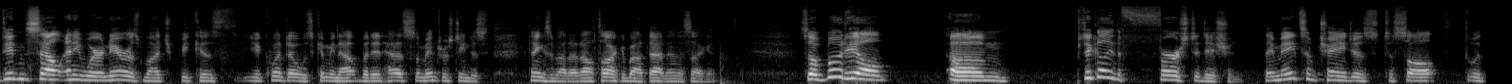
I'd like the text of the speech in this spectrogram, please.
didn't sell anywhere near as much because Yaquinto was coming out, but it has some interesting things about it. I'll talk about that in a second. So Boot Hill, um, particularly the first edition, they made some changes to solve with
